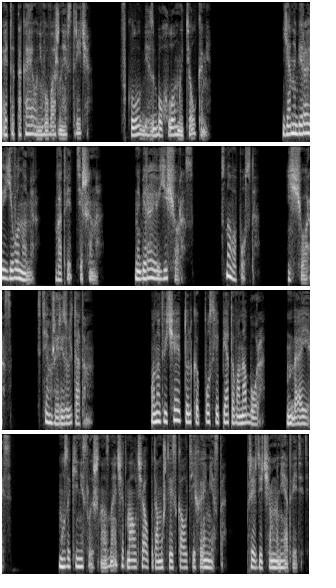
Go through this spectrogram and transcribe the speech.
Это такая у него важная встреча. В клубе с бухлом и тёлками. Я набираю его номер. В ответ тишина. Набираю еще раз. Снова пусто. Еще раз. С тем же результатом. Он отвечает только после пятого набора. «Да, есть». Музыки не слышно, значит, молчал, потому что искал тихое место, прежде чем мне ответить.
